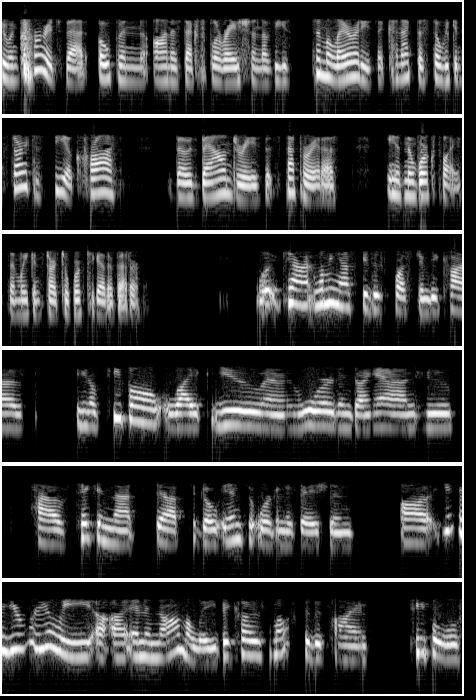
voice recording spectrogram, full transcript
to encourage that open, honest exploration of these similarities that connect us, so we can start to see across those boundaries that separate us in the workplace, and we can start to work together better. Well, Karen, let me ask you this question because, you know, people like you and Ward and Diane who have taken that step to go into organizations, uh, you know, you're really uh, an anomaly because most of the time people will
